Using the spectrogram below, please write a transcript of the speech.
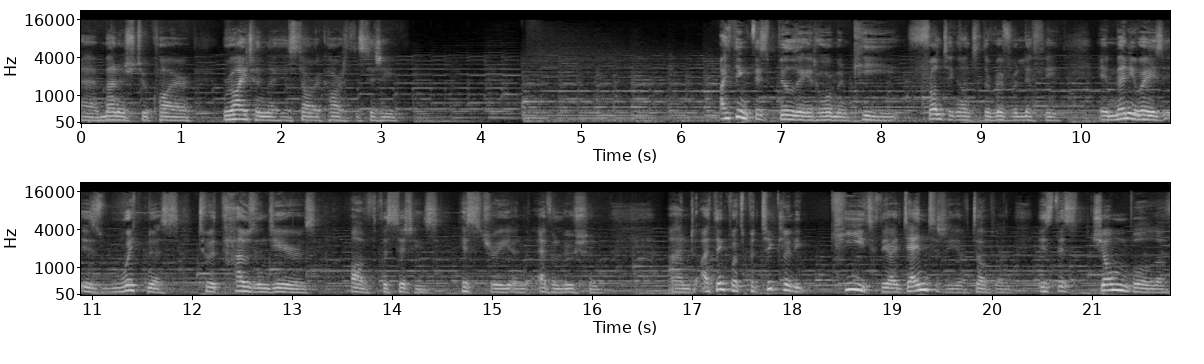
uh, managed to acquire right in the historic heart of the city. I think this building at Ormond Quay, fronting onto the River Liffey, in many ways is witness to a thousand years of the city's history and evolution. And I think what's particularly key to the identity of Dublin is this jumble of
